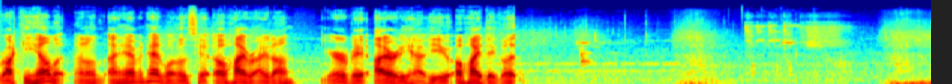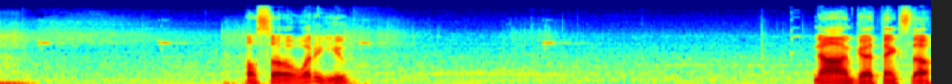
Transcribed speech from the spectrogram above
Rocky Helmet. I don't. I haven't had one of those yet. Oh, hi, Rhydon. You're. A, I already have you. Oh, hi, Diglett. Also, what are you? No, I'm good. Thanks, though.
